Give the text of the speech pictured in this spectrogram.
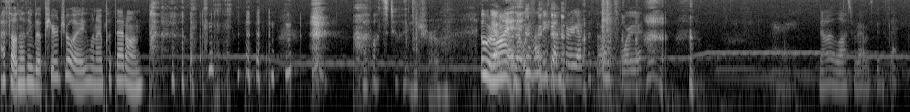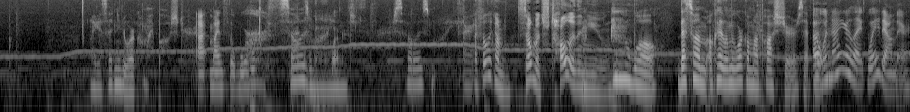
I felt nothing but pure joy when I put that on. Let- Let's do the intro. Oh, Yeah, right. no, no, we've already done three episodes for you. All right. Now I lost what I was going to say. I guess I need to work on my posture. Uh, mine's the worst. So is mine. Worst. So is mine. I feel like I'm so much taller than you. Well, that's why I'm okay. Let me work on my posture. Is that better? Oh, and now you're like way down there.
